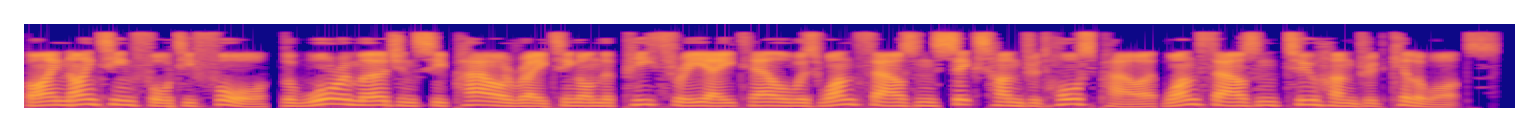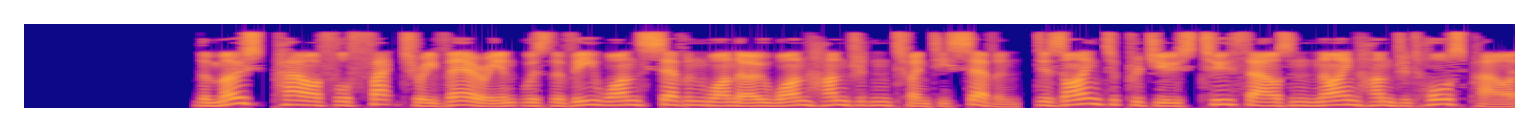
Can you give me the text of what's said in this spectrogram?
By 1944, the war emergency power rating on the P38L was 1600 horsepower, 1200 kilowatts. The most powerful factory variant was the V1710-127, designed to produce 2,900 horsepower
